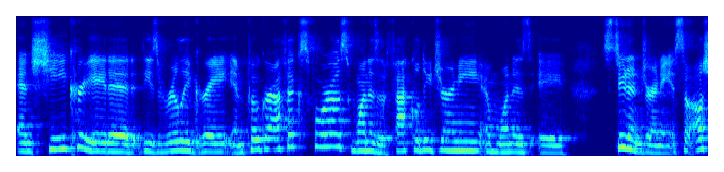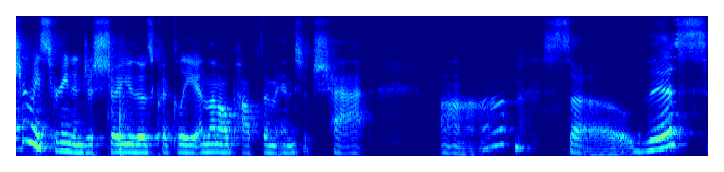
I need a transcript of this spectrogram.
And she created these really great infographics for us. One is a faculty journey and one is a student journey. So I'll share my screen and just show you those quickly and then I'll pop them into chat. Uh, so this,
